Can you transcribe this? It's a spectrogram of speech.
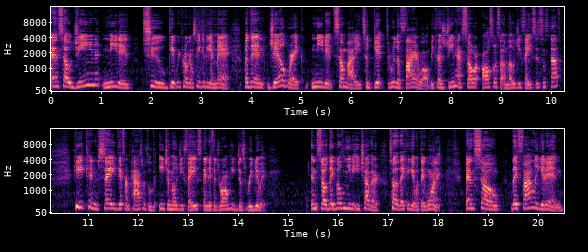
And so Gene needed to get reprogrammed so he could be a man. But then Jailbreak needed somebody to get through the firewall because Gene has so all sorts of emoji faces and stuff he can say different passwords with each emoji face, and if it's wrong, he just redo it. And so they both needed each other so that they could get what they wanted. And so they finally get in,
